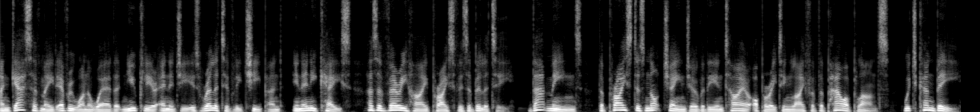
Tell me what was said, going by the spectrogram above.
and gas have made everyone aware that nuclear energy is relatively cheap and, in any case, has a very high price visibility. That means, the price does not change over the entire operating life of the power plants, which can be,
